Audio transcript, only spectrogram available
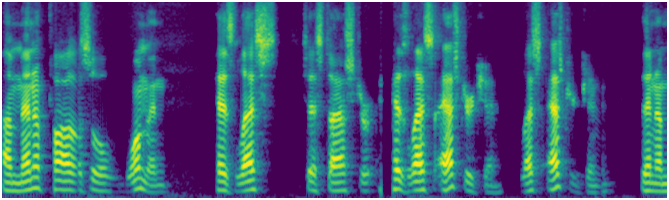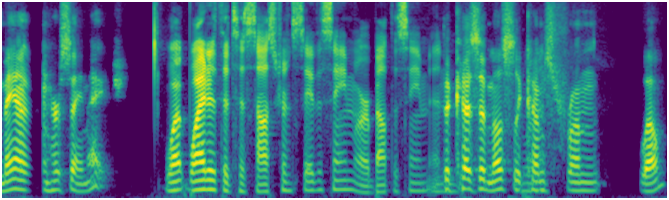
a, menopausal woman has less testosterone, has less estrogen, less estrogen than a man her same age. What, why does the testosterone stay the same or about the same? And because it mostly comes from, well,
